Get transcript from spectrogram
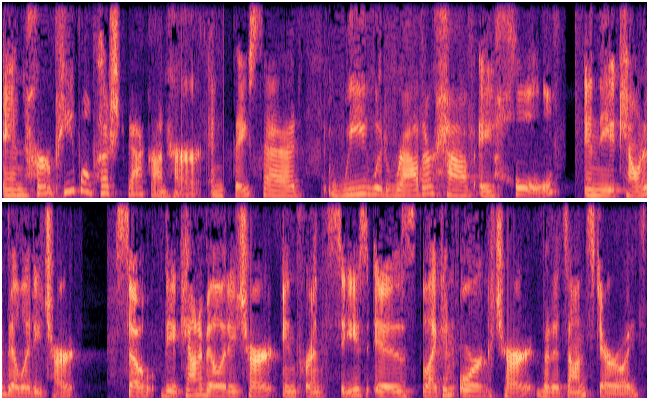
And her people pushed back on her and they said, We would rather have a hole in the accountability chart. So the accountability chart in parentheses is like an org chart, but it's on steroids.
